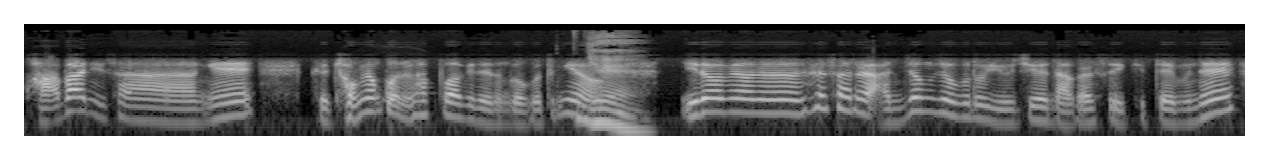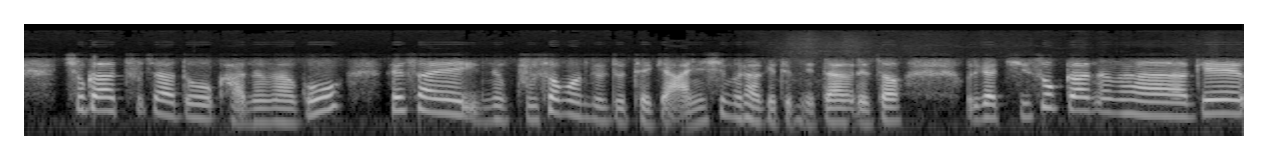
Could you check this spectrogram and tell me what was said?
과반 이상의 그 경영권을 확보하게 되는 거거든요. 예. 이러면은 회사를 안정적으로 유지해 나갈 수 있기 때문에 추가 투자도 가능하고 회사에 있는 구성원들도 되게 안심을 하게 됩니다. 그래서 우리가 지속 가능하게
